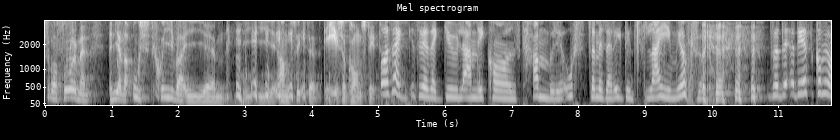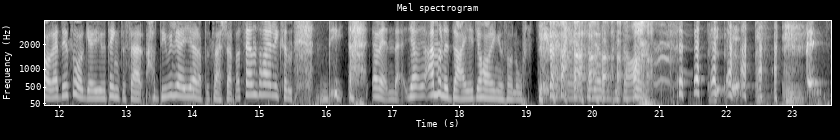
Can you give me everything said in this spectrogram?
så bara får de en, en jävla ostskiva i, ehm, i, i ansiktet. Det är så konstigt. Och så här, så är det så här gul amerikansk hamburgerost som är så här riktigt slimy också. så det, det kommer jag ihåg att det såg jag ju och tänkte så här, ah, det vill jag göra på Sasha. För sen så har jag liksom, det, jag vet inte, jag, I'm on a diet, jag har ingen sån ost. eh, som jag inte blivit av.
